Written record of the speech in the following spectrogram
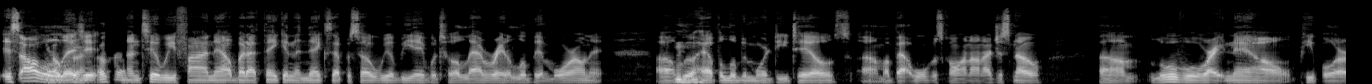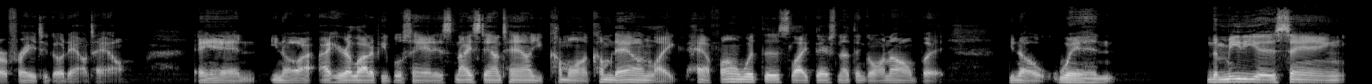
it's all alleged okay, okay. until we find out. But I think in the next episode we'll be able to elaborate a little bit more on it. Um, mm-hmm. We'll have a little bit more details um, about what was going on. I just know um, Louisville right now, people are afraid to go downtown. And you know, I, I, hear a lot of people saying it's nice downtown. You come on, come down, like have fun with this. Like there's nothing going on. But you know, when the media is saying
